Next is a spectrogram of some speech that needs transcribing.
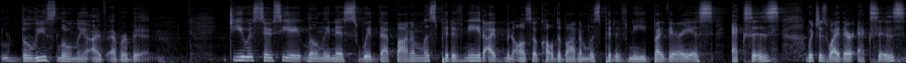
the least lonely I've ever been do you associate loneliness with that bottomless pit of need? I've been also called a bottomless pit of need by various exes, which is why they're exes.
